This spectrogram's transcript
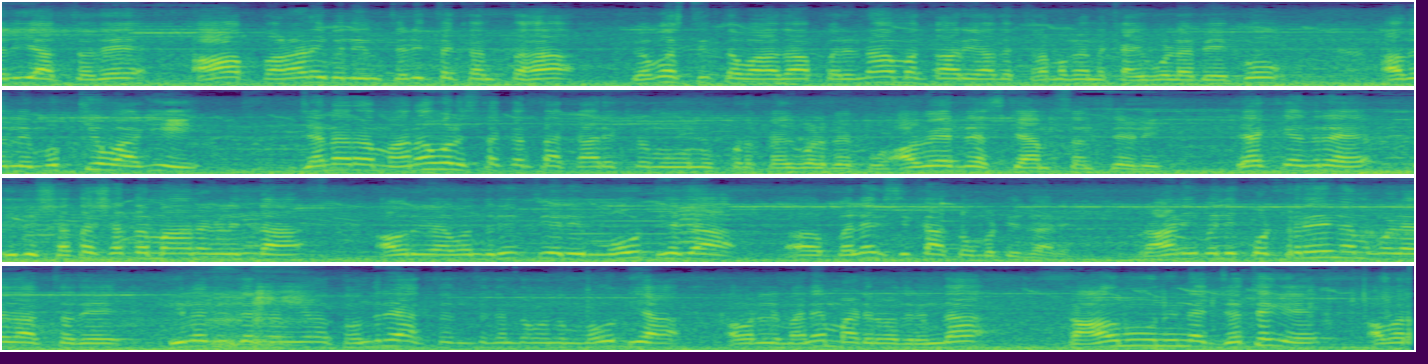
ಬಲಿಯಾಗ್ತದೆ. ಆ ಪ್ರಾಣಿ ಬಲಿಯನ್ನು ತಡಿತಕ್ಕಂತಹ ವ್ಯವಸ್ಥಿತವಾದ ಪರಿಣಾಮಕಾರಿಯಾದ ಕ್ರಮಗಳನ್ನು ಕೈಗೊಳ್ಳಬೇಕು. ಅದರಲ್ಲಿ ಮುಖ್ಯವಾಗಿ ಜನರ ಮನವೊಲಿಸ್ತಕ್ಕಂಥ ಕಾರ್ಯಕ್ರಮವನ್ನು ಕೂಡ ಕೈಗೊಳ್ಳಬೇಕು. ಅವೇರ್ನೆಸ್ ಕ್ಯಾಂಪ್ಸ್ ಅಂತೇಳಿ. ಯಾಕೆಂದರೆ ಇದು ಶತಶತಮಾನಗಳಿಂದ ಅವ್ರಿಗೆ ಒಂದು ರೀತಿಯಲ್ಲಿ ಮೌಢ್ಯದ ಬಲೆಗೆ ಸಿಕ್ಕಾಕೊಂಡ್ಬಿಟ್ಟಿದ್ದಾರೆ. ಪ್ರಾಣಿ ಬಲಿ ಕೊಟ್ಟರೆ ನಮ್ಗೆ ಒಳ್ಳೆಯದಾಗ್ತದೆ ಇಲ್ಲದಿದ್ದರೆ ನಮಗೇನೋ ತೊಂದರೆ ಆಗ್ತದೆ ಅಂತಕ್ಕಂಥ ಒಂದು ಮೌಢ್ಯ ಅವರಲ್ಲಿ ಮನೆ ಮಾಡಿರೋದ್ರಿಂದ ಕಾನೂನಿನ ಜೊತೆಗೆ ಅವರ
